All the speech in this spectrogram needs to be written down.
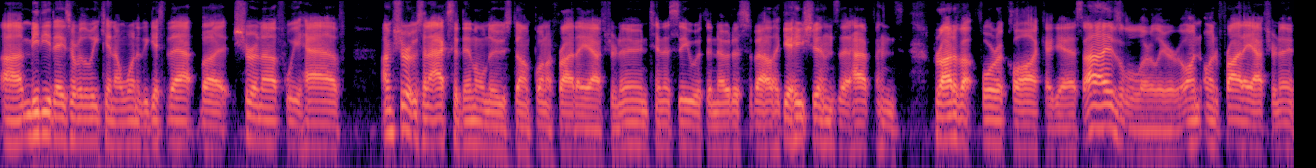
uh, media days over the weekend. I wanted to get to that, but sure enough, we have. I'm sure it was an accidental news dump on a Friday afternoon. Tennessee with a notice of allegations that happens right about four o'clock, I guess. Uh, it was a little earlier on on Friday afternoon.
